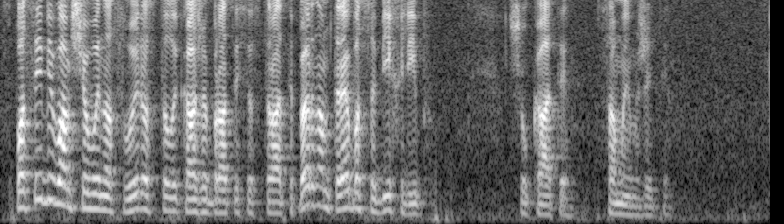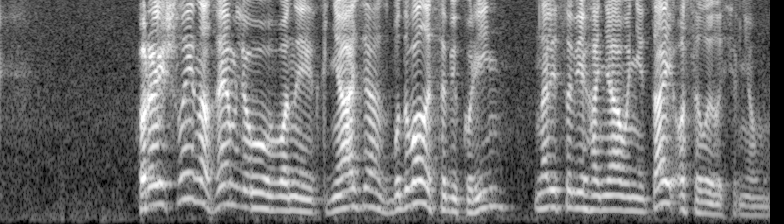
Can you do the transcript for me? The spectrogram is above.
Спасибі вам, що ви нас виростили, каже брат і сестра. Тепер нам треба собі хліб шукати, самим жити. Перейшли на землю вони князя, збудували собі курінь на лісовій ганявині та й оселилися в ньому.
